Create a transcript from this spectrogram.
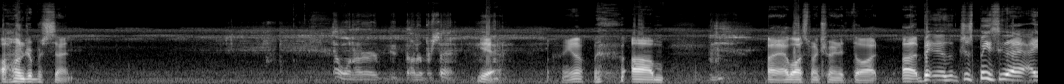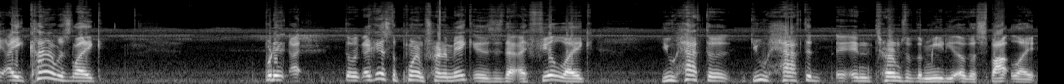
a hundred percent. Yeah, 100 percent. Yeah, you know. um, mm-hmm. I, lost my train of thought. Uh, ba- just basically, I, I kind of was like, but it, I, I guess the point I'm trying to make is is that I feel like you have to you have to in terms of the media of the spotlight.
